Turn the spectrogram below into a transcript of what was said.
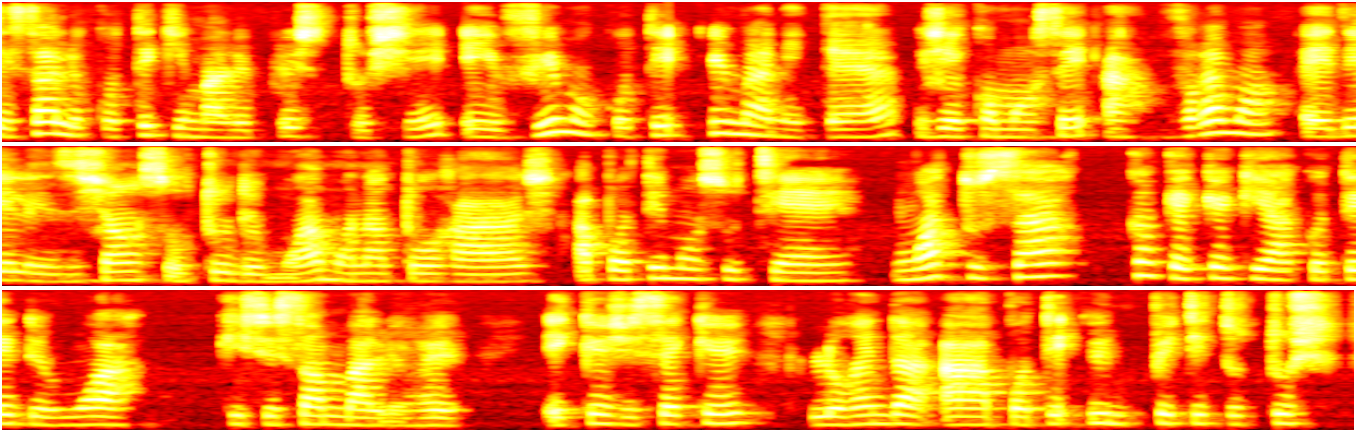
C'est ça le côté qui m'a le plus touchée. Et vu mon côté humanitaire, j'ai commencé à vraiment aider les gens autour de moi, mon entourage, apporter mon soutien. Moi, tout ça, quand quelqu'un qui est à côté de moi, qui se sent malheureux, et que je sais que Lorinda a apporté une petite touche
